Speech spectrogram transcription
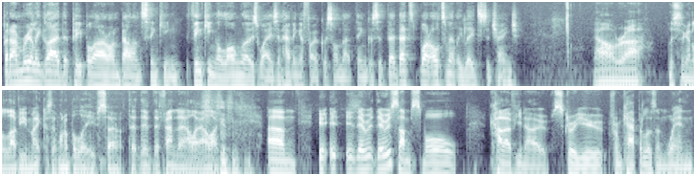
but I'm really glad that people are on balance thinking thinking along those ways and having a focus on that thing because that, that's what ultimately leads to change. Our uh, listeners are going to love you, mate, because they want to believe. So they- they've, they've found an ally. I like it. um, it, it, it there, there is some small kind of, you know, screw you from capitalism when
